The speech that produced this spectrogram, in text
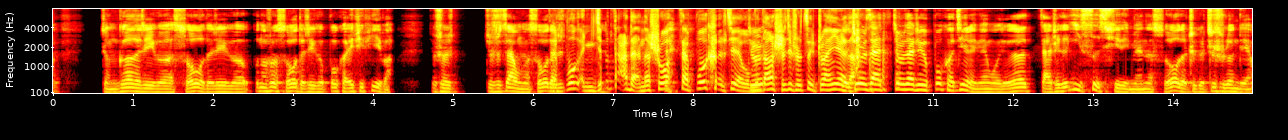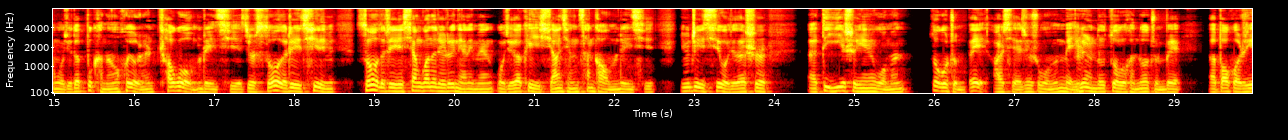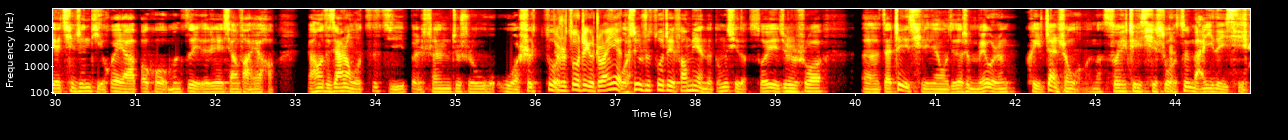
整个的这个所有的这个不能说所有的这个播客 APP 吧，就是。就是在我们所有的播，你就大胆的说，在播客界，我们当时就是最专业的。就是在就是在这个播客界里面，我觉得在这个 E 四期里面的所有的这个知识论点，我觉得不可能会有人超过我们这一期。就是所有的这一期里面，所有的这些相关的这个论点里面，我觉得可以详情参考我们这一期，因为这一期我觉得是，呃，第一是因为我们做过准备，而且就是我们每一个人都做过很多准备，呃，包括这些亲身体会啊，包括我们自己的这些想法也好。然后再加上我自己本身就是我我是做就是做这个专业的，我就是做这方面的东西的，所以就是说，呃，在这一期里面，我觉得是没有人可以战胜我们的，所以这一期是我最满意的一期。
